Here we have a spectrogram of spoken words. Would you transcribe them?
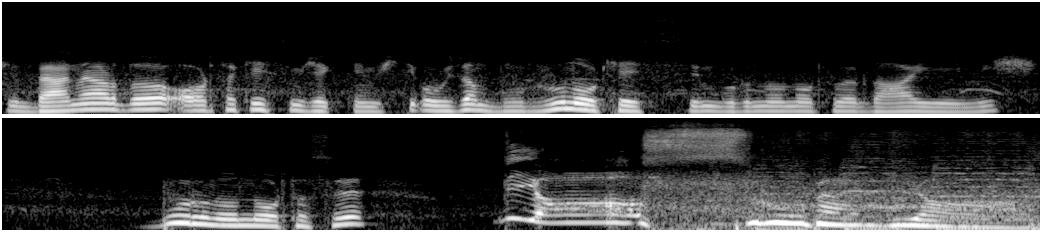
Şimdi Bernardo orta kesmeyecek demiştik. O yüzden Bruno kessin. Bruno'nun ortaları daha iyiymiş. Bruno'nun ortası Diaz! Ruben Diaz!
